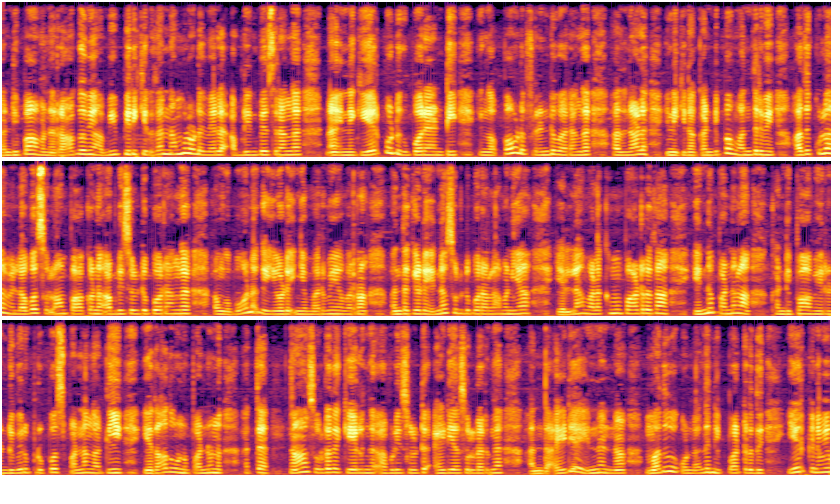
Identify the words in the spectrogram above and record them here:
கண்டிப்பாக அவனை ராகவே அபி பிரிக்கிறதா நம்மளோட வேலை அப்படின்னு பேசுகிறாங்க நான் இன்னைக்கு ஏர்போர்ட்டுக்கு போகிறேன் ஆண்டி எங்கள் அப்பாவோட ஃப்ரெண்டு வராங்க. அதனால் இன்றைக்கி நான் கண்டிப்பாக வந்துடுவேன் அதுக்குள்ளே அவன் லவ் சொல்லாமல் பார்க்கணும் அப்படின்னு சொல்லிட்டு போகிறாங்க அவங்க போன கையோட இங்கே மறுமையாக வர்றான். வந்த கையோட என்ன சொல்லிட்டு போகிறான் லாவண்யா? எல்லாம் வழக்கமாக பாடுறதான் என்ன பண்ணலாம்? கண்டிப்பாக அவன் ரெண்டு பேரும் ப்ரப்போஸ் பண்ணங்காட்டி ஏதாவது ஒன்று பண்ணணும். அத்தை நான் சொல்கிறத கேளுங்க அப்படின்னு சொல்லிட்டு ஐடியா சொல்கிறாருங்க அந்த ஐடியா என்னென்னா மதுவை கொண்டாந்து நிப்பாட்டுறது. ஏற்கனவே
